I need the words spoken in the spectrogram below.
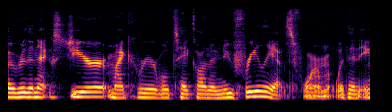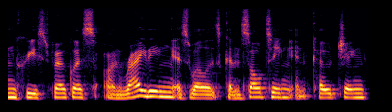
Over the next year, my career will take on a new freelance form with an increased focus on writing as well as consulting and coaching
